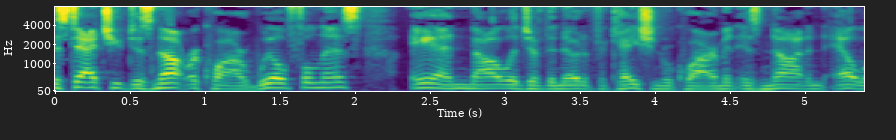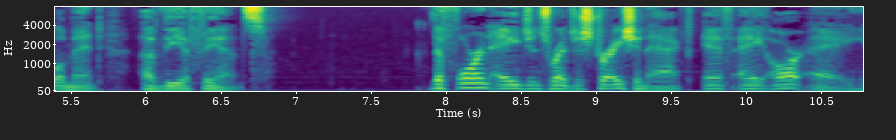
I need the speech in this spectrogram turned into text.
The statute does not require willfulness, and knowledge of the notification requirement is not an element of the offense. The Foreign Agents Registration Act, FARA,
